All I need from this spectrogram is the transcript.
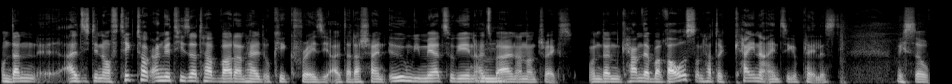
Und dann, äh, als ich den auf TikTok angeteasert habe, war dann halt, okay, crazy, Alter, da scheint irgendwie mehr zu gehen als mhm. bei allen anderen Tracks. Und dann kam der aber raus und hatte keine einzige Playlist. Und ich so,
